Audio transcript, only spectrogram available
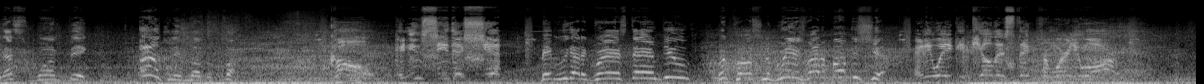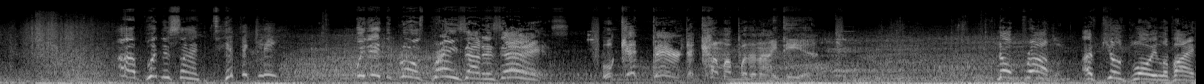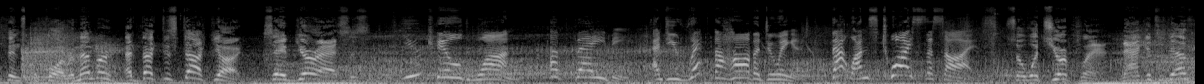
That's one big, ugly motherfucker. Cole, can you see this shit? Baby, we got a grandstand view. We're crossing the bridge right above the ship. Any way you can kill this thing from where you are? Uh, putting it scientifically? We need to blow his brains out of his ass. We'll get Baird to come up with an idea. No problem. I've killed blowy leviathans before, remember? At Vectes Stockyard. Saved your asses. You killed one, a baby, and you wrecked the harbor doing it. That one's twice the size. So what's your plan? Nag it to death?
